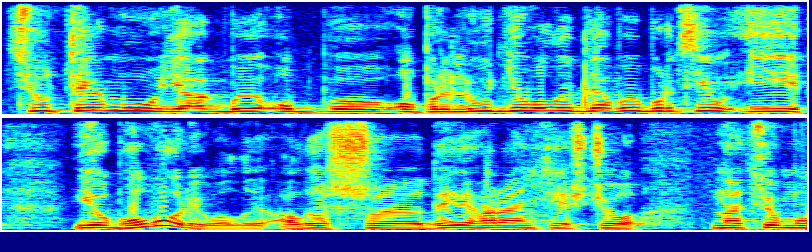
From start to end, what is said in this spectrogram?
цю тему якби об, оприлюднювали для виборців і, і обговорювали. Але ж е, де є гарантія, що на цьому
